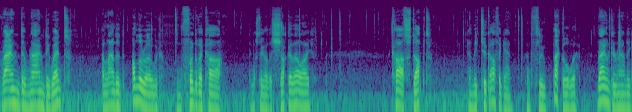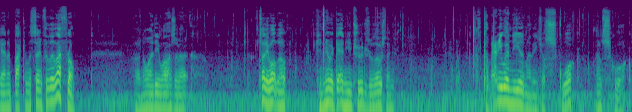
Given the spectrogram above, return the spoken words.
Round and round they went and landed on the road in front of a car. They must have got the shock of their life. The car stopped and they took off again and flew back over, round and round again, and back in the same field they left from. I have no idea what that's about. Tell you what though, you never get any intruders with those things. They come anywhere near them and they just squawk and squawk.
